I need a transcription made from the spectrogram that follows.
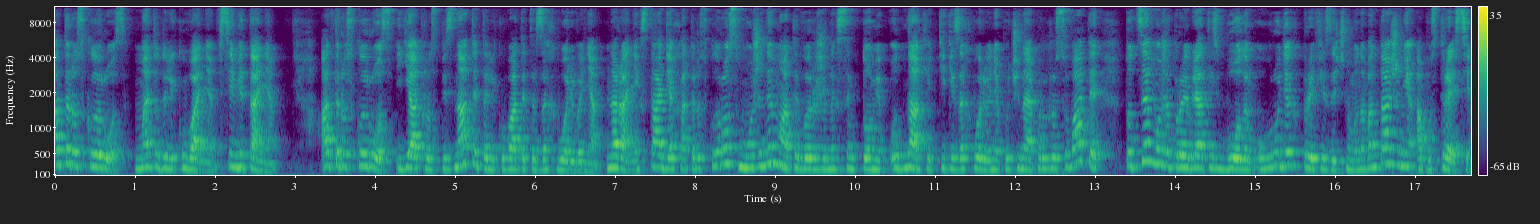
Атеросклероз методи лікування. Всім вітання. Атеросклероз як розпізнати та лікувати те захворювання. На ранніх стадіях атеросклероз може не мати виражених симптомів, однак, як тільки захворювання починає прогресувати, то це може проявлятись болем у грудях при фізичному навантаженні або стресі.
